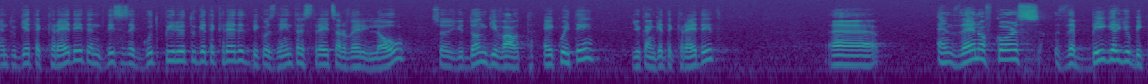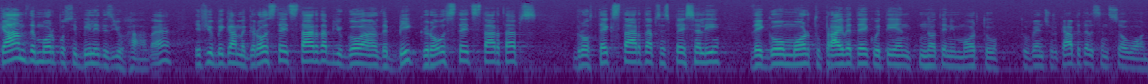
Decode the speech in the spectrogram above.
and to get a credit. And this is a good period to get a credit because the interest rates are very low. So you don't give out equity, you can get a credit. Uh, and then, of course, the bigger you become, the more possibilities you have. Eh? If you become a growth stage startup, you go on the big growth stage startups, growth tech startups especially. They go more to private equity and not anymore to, to venture capitals and so on.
